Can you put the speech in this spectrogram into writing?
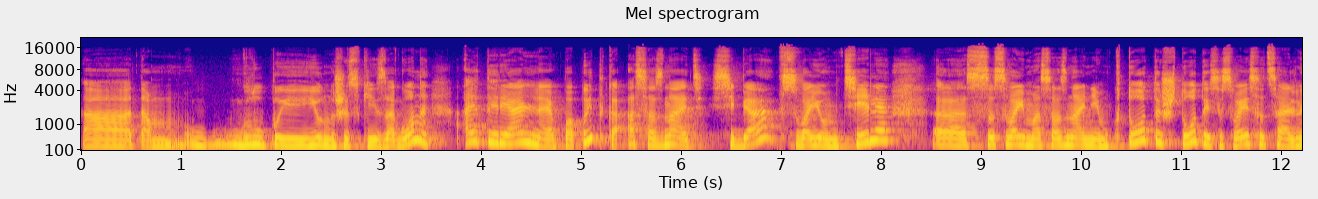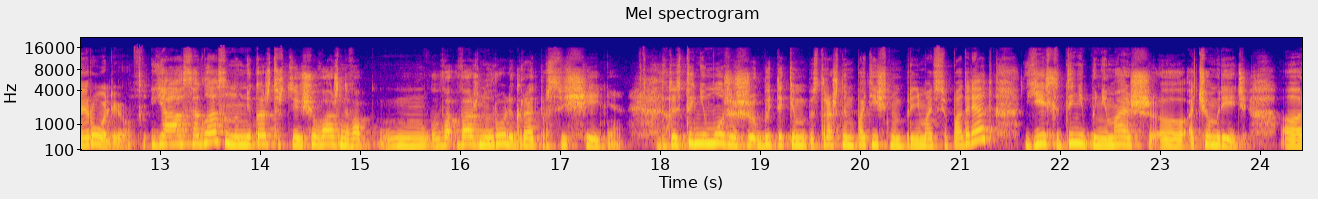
а, там глупые юношеские загоны, а это реальная попытка осознать себя в своем теле э, со своим осознанием, кто ты, что ты, со своей социальной ролью. Я согласна, но мне кажется, что еще важный, важную роль играет просвещение. Да. То есть ты не можешь быть таким страшно эмпатичным, принимать все подряд, если ты не понимаешь, э, о чем речь. А,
